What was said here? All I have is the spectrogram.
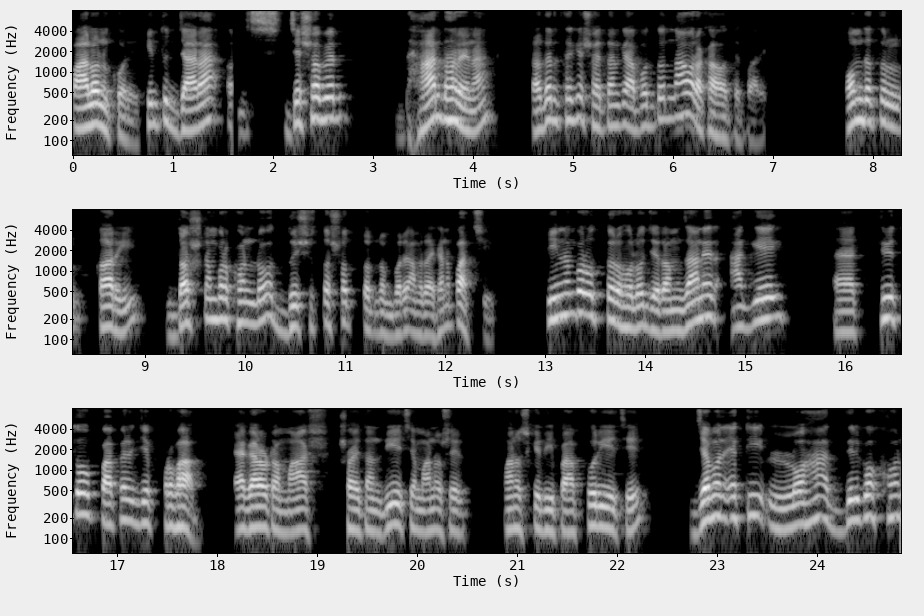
পালন করে। কিন্তু যারা যেসবের ধার ধারে না তাদের থেকে শয়তানকে আবদ্ধ নাও রাখা হতে পারে। ওমদাতুল কারি দশ নম্বর খণ্ড দুইশত সত্তর নম্বরে আমরা এখানে পাচ্ছি। তিন নম্বর উত্তর হলো যে রমজানের আগে কৃত পাপের যে প্রভাব, এগারোটা মাস শয়তান দিয়েছে মানুষের, মানুষকে দিয়ে পাপ করিয়েছে। যেমন একটি লোহা দীর্ঘক্ষণ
